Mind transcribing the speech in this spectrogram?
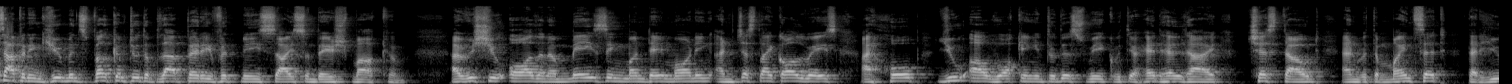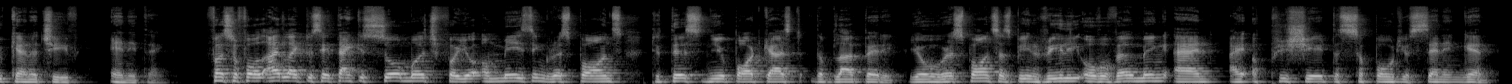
What's happening, humans? Welcome to the Blackberry with me, Sai Sandesh Makam. I wish you all an amazing Monday morning, and just like always, I hope you are walking into this week with your head held high, chest out, and with the mindset that you can achieve anything. First of all, I'd like to say thank you so much for your amazing response to this new podcast, The Blackberry. Your response has been really overwhelming, and I appreciate the support you're sending in.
